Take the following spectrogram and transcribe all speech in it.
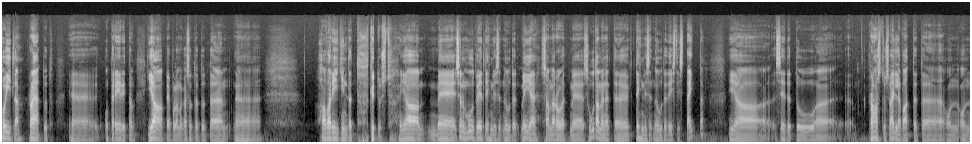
hoidla rajatud, äh, opereeritav ja peab olema kasutatud äh, äh avariikindlat kütust. Ja me, seal on muud veel tehnilised nõuded, meie saame aru, et me suudame need äh, tehnilised nõuded Eestis täita ja seetõttu äh, rahastusväljavaated äh, on, on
